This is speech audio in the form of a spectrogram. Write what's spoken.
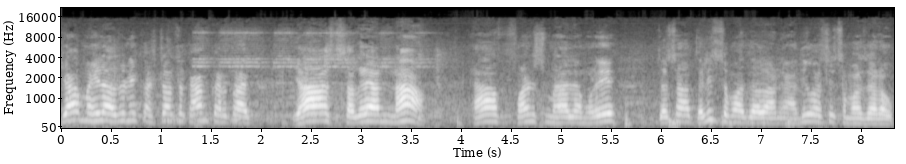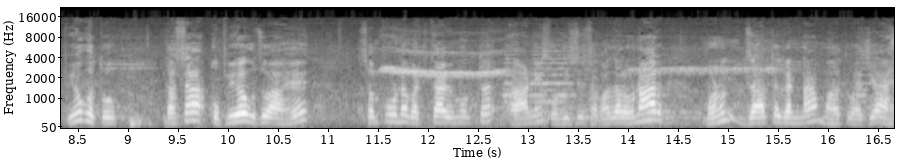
ज्या महिला अजूनही कष्टाचं काम करतात ह्या सगळ्यांना ह्या फंड्स मिळाल्यामुळे जसा दलित समाजाला आणि आदिवासी समाजाला उपयोग होतो तसा उपयोग जो आहे संपूर्ण भटका विमुक्त आणि ओबीसी समाजाला होणार. म्हणून जातगणना महत्वाची आहे.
